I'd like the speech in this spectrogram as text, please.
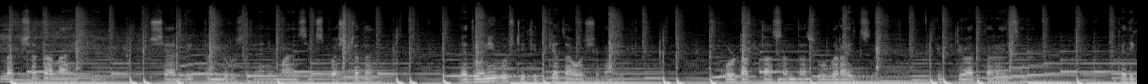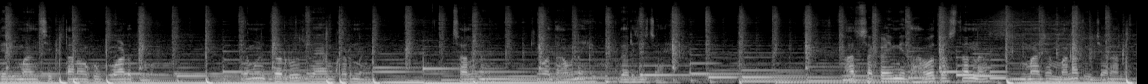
लक्षात आलं आहे की शारीरिक तंदुरुस्ती आणि मानसिक स्पष्टता या दोन्ही गोष्टी तितक्याच आवश्यक आहेत. कोर्टात तासन तास उभं राहायचं युक्तिवाद करायचा. कधी कधी मानसिक तणाव खूप वाढतो. त्यामुळे दररोज व्यायाम करणं चालणं किंवा धावणं हे खूप गरजेचं आहे. आज सकाळी मी धावत असताना माझ्या मनात विचार आला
